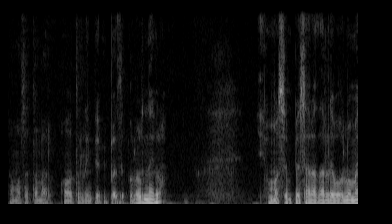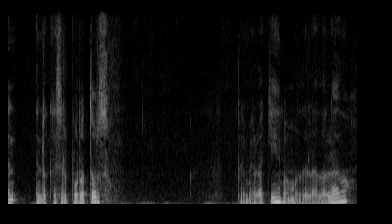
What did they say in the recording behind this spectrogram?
vamos a tomar otro limpiapipas de color negro y vamos a empezar a darle volumen en lo que es el puro torso. Primero aquí, vamos de lado a lado.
